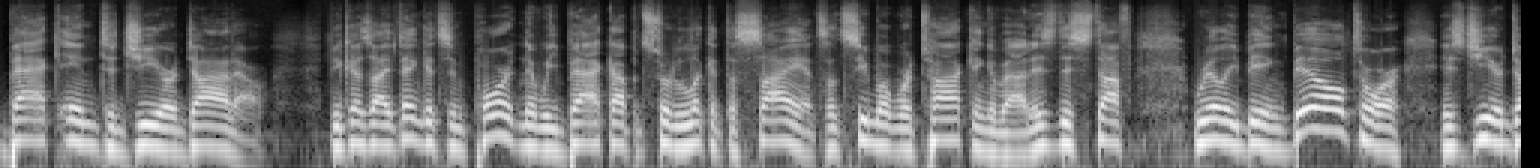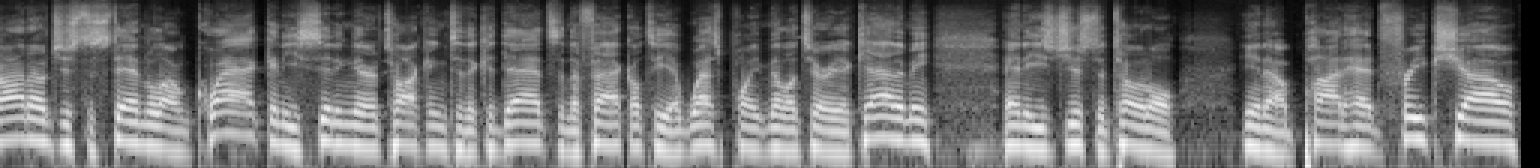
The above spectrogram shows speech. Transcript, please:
back into Giordano because I think it's important that we back up and sort of look at the science. Let's see what we're talking about. Is this stuff really being built, or is Giordano just a standalone quack and he's sitting there talking to the cadets and the faculty at West Point Military Academy and he's just a total, you know, pothead freak show?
